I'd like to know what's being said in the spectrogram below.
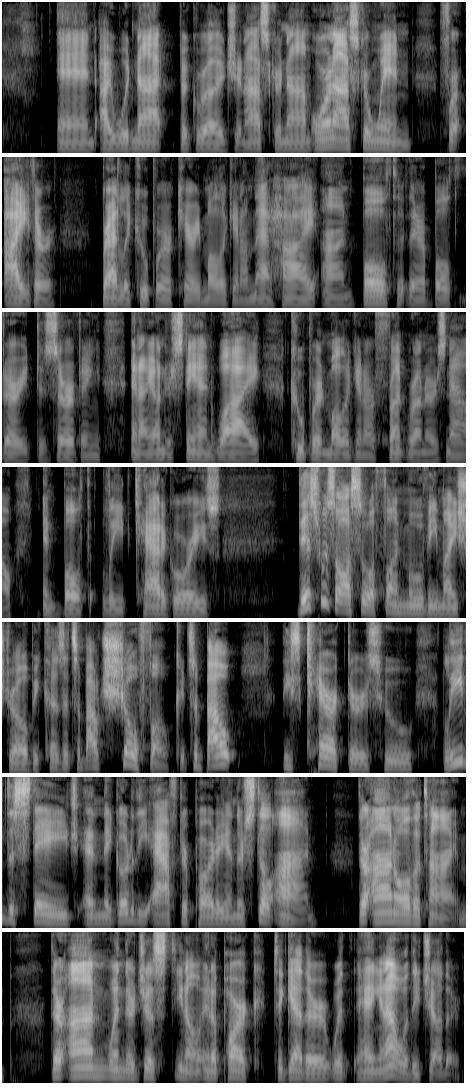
And I would not begrudge an Oscar nom or an Oscar win for either Bradley Cooper or Carey Mulligan. I'm that high on both. They're both very deserving, and I understand why Cooper and Mulligan are front runners now in both lead categories. This was also a fun movie, Maestro, because it's about show folk. It's about these characters who leave the stage and they go to the after party and they're still on. They're on all the time. They're on when they're just, you know, in a park together with hanging out with each other.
